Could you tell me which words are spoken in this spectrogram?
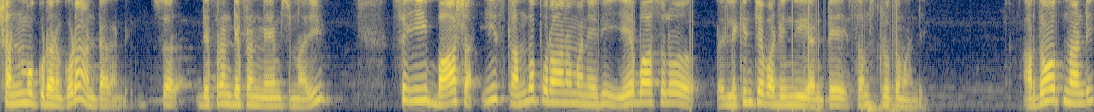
షణ్ముఖుడు అని కూడా అంటారండి. సో డిఫరెంట్ డిఫరెంట్ నేమ్స్ ఉన్నాయి. సో ఈ భాష ఈ స్కంద పురాణం అనేది ఏ భాషలో లిఖించబడింది అంటే సంస్కృతం అండి. అర్థమవుతుందా అండి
